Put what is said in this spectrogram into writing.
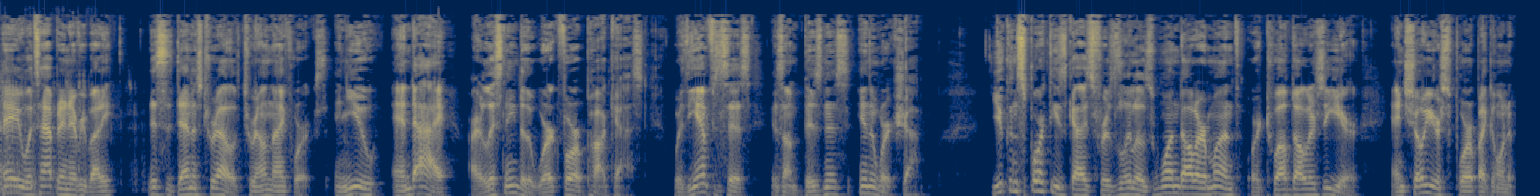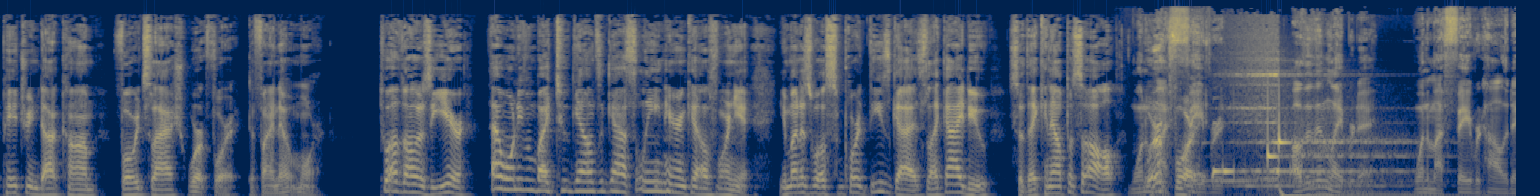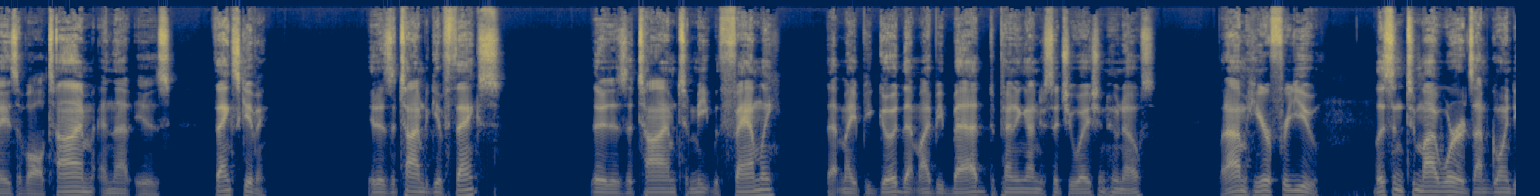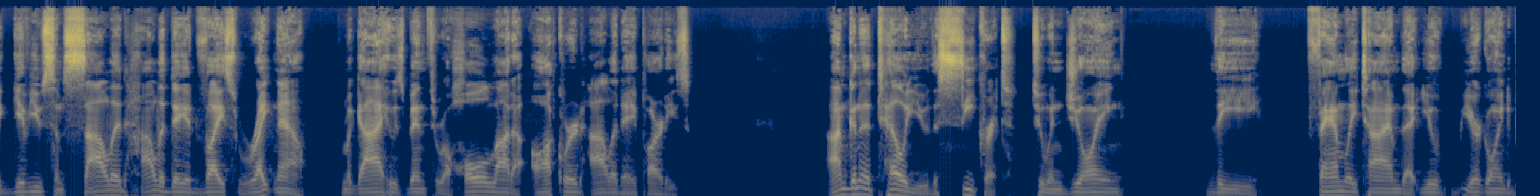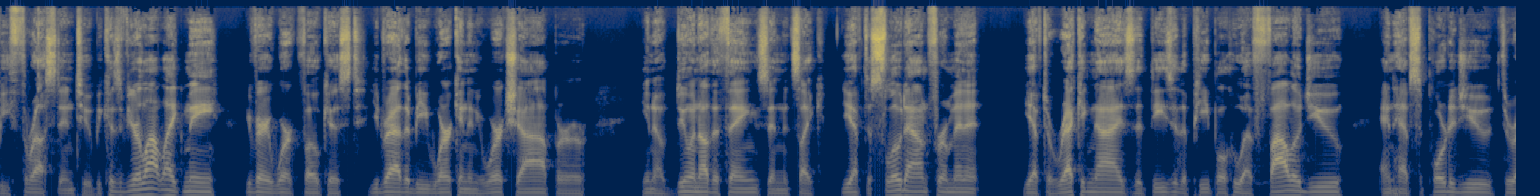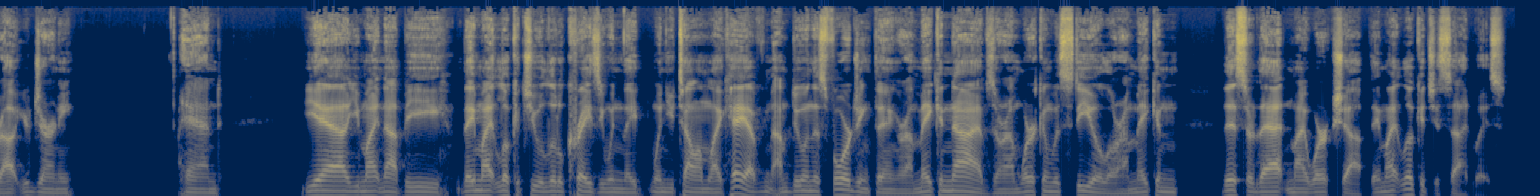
Hey, what's happening, everybody? This is Dennis Terrell of Terrell Knife Works, and you and I are listening to the Work For It podcast, where the emphasis is on business in the workshop. You can support these guys for as little as $1 a month or $12 a year, and show your support by going to patreon.com forward slash work for it to find out more. $12 a year, that won't even buy two gallons of gasoline here in California. You might as well support these guys like I do so they can help us all One work of my for favorite, it. other than Labor Day, one of my favorite holidays of all time, and that is Thanksgiving. It is a time to give thanks. It is a time to meet with family. That might be good, that might be bad, depending on your situation. Who knows? But I'm here for you. Listen to my words. I'm going to give you some solid holiday advice right now from a guy who's been through a whole lot of awkward holiday parties. I'm going to tell you the secret to enjoying the family time that you you're going to be thrust into because if you're a lot like me, you're very work focused. You'd rather be working in your workshop or you know, doing other things and it's like you have to slow down for a minute. You have to recognize that these are the people who have followed you and have supported you throughout your journey. And yeah, you might not be. They might look at you a little crazy when they when you tell them like, "Hey, I'm I'm doing this forging thing, or I'm making knives, or I'm working with steel, or I'm making this or that in my workshop." They might look at you sideways.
